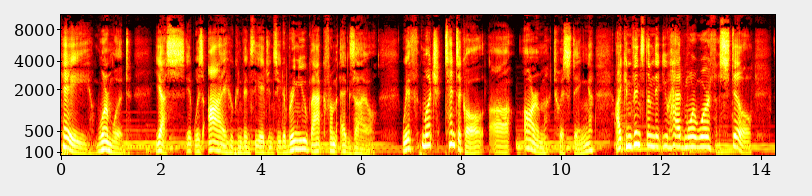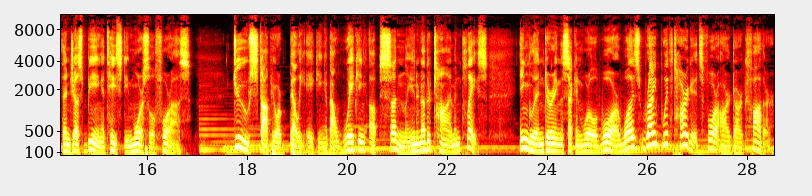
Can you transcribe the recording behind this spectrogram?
Hey, Wormwood. Yes, it was I who convinced the agency to bring you back from exile. With much tentacle, uh, arm twisting, I convinced them that you had more worth still than just being a tasty morsel for us. Do stop your belly aching about waking up suddenly in another time and place. England during the Second World War was ripe with targets for our Dark Father.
